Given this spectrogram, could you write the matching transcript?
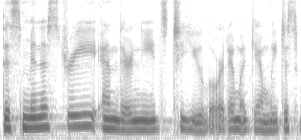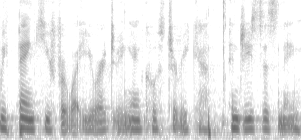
this ministry and their needs to you, Lord. And again, we just we thank you for what you are doing in Costa Rica. In Jesus' name.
